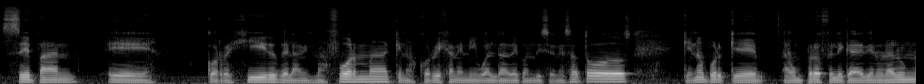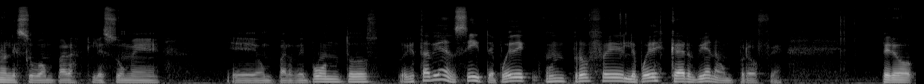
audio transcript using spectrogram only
sepan eh, corregir de la misma forma, que nos corrijan en igualdad de condiciones a todos, que no porque a un profe le cae bien un alumno le suba un par, le sume eh, un par de puntos, porque está bien, sí, te puede un profe le puedes caer bien a un profe, pero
